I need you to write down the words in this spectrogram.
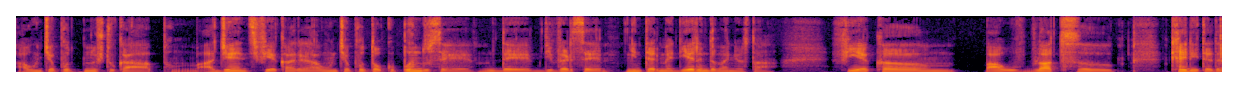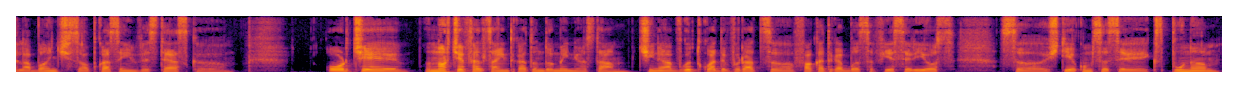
au început, nu știu, ca um, agenți, fiecare au început ocupându-se de diverse intermedieri în domeniul ăsta, fie că au luat uh, credite de la bănci sau apucat să investească, orice, în orice fel s-a intrat în domeniul ăsta, cine a vrut cu adevărat să facă treabă, să fie serios, să știe cum să se expună,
